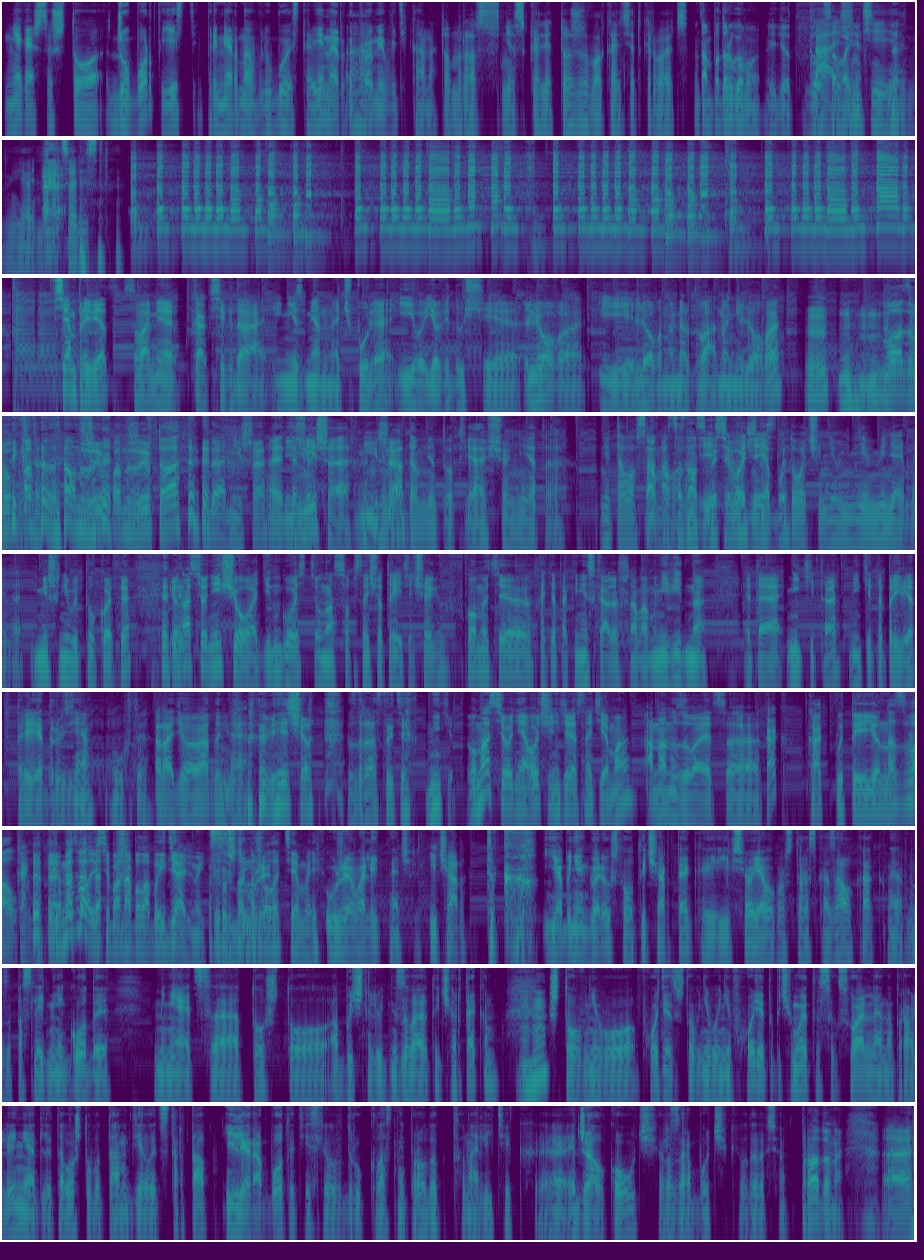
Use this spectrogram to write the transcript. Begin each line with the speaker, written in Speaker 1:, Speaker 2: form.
Speaker 1: Мне кажется, что Джо Борт есть примерно в любой стране, наверное,
Speaker 2: Ага.
Speaker 1: кроме Ватикана.
Speaker 2: Там раз в несколько лет тоже вакансии открываются.
Speaker 3: Ну, там по-другому идет
Speaker 2: А,
Speaker 3: голосование.
Speaker 2: извините, я не специалист.
Speaker 3: Всем привет! С вами, как всегда, и неизменная Чпуля, и ее ведущие Лева и Лева номер два, но не Лева.
Speaker 2: М?
Speaker 3: Мгм. Вот звук, он жив, он жив.
Speaker 2: Кто?
Speaker 3: Да, Миша.
Speaker 2: А Это Миша. Не
Speaker 3: Миша.
Speaker 2: надо мне тут, я еще не это, не того самого.
Speaker 3: осознал себя
Speaker 2: И сегодня я буду очень не- невменяемый, да.
Speaker 3: Миша не выпил кофе. И у нас сегодня еще один гость. У нас, собственно, еще третий человек в комнате, хотя так и не скажешь, а вам не видно. Это Никита. Никита, привет.
Speaker 1: Привет, друзья.
Speaker 3: Ух ты. Радио Радонеж.
Speaker 2: Да.
Speaker 3: Вечер. Здравствуйте. Никит, у нас сегодня очень интересная тема. Она называется как?
Speaker 2: Как бы ты ее назвал?
Speaker 3: Как бы ты ее назвал, если бы она была бы идеальной?
Speaker 2: Если
Speaker 1: Слушайте,
Speaker 2: бы она
Speaker 1: уже-
Speaker 2: была темой.
Speaker 1: Уже валить начали.
Speaker 3: HR.
Speaker 1: Я бы не говорил, что вот HR Tech и, и все. Я бы просто рассказал, как, наверное, за последние годы меняется то, что обычно люди называют HR Tech,
Speaker 3: Мгм.
Speaker 1: что в него входит, что в него не входит, и почему это сексуальное направление для того, чтобы там делать стартап или работать, если вы вдруг классный продукт, аналитик, э, agile коуч, разработчик и вот это все.
Speaker 3: Продано.
Speaker 2: А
